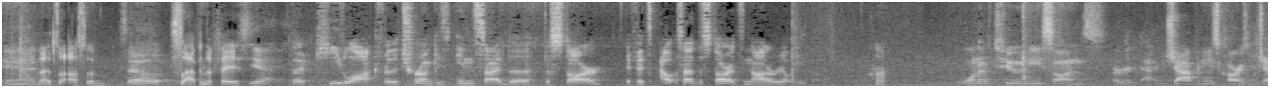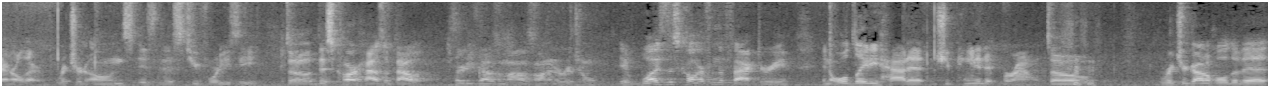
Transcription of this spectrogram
and That's awesome. so Slap in the face. yeah. The key lock for the trunk is inside the, the star. If it's outside the star, it's not a real Evo. Huh. One of two Nissans, or uh, Japanese cars in general, that Richard owns is this 240Z. So this car has about 30,000 miles on it original. It was this color from the factory. An old lady had it, and she painted it brown. So Richard got a hold of it,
